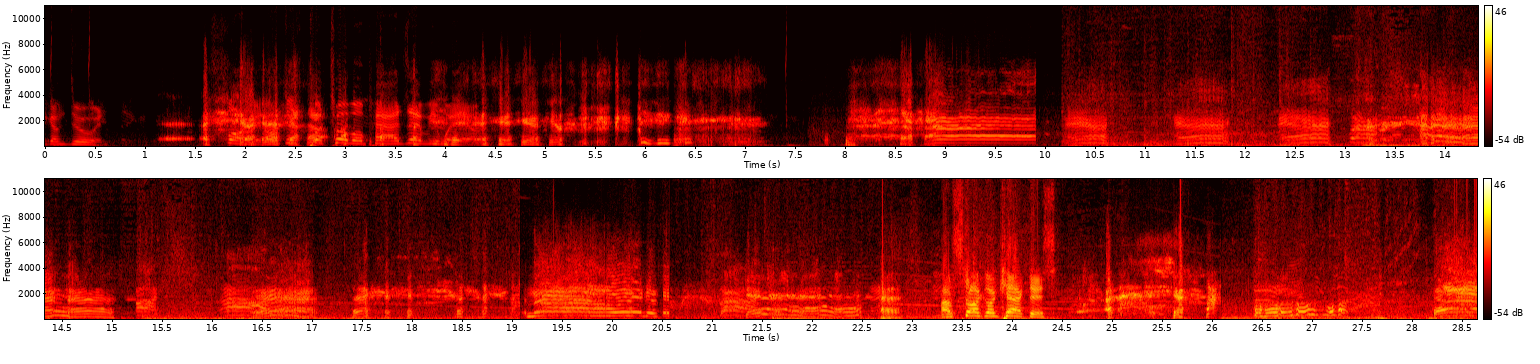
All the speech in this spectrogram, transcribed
think I'm doing? Fuck it, I'll just put turbo pads everywhere. I'm stuck on cactus.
